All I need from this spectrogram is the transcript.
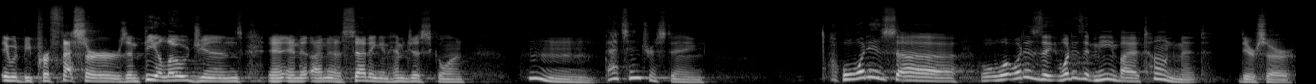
it would be professors and theologians in, in, a setting, and him just going, hmm, that's interesting. Well, what, is, uh, what, what, is it, what does it mean by atonement? dear sir?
